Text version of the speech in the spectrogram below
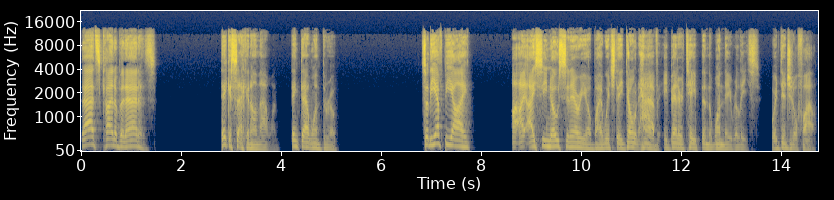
That's kind of bananas. Take a second on that one. Think that one through. So the FBI, I, I, see no scenario by which they don't have a better tape than the one they release or digital file.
